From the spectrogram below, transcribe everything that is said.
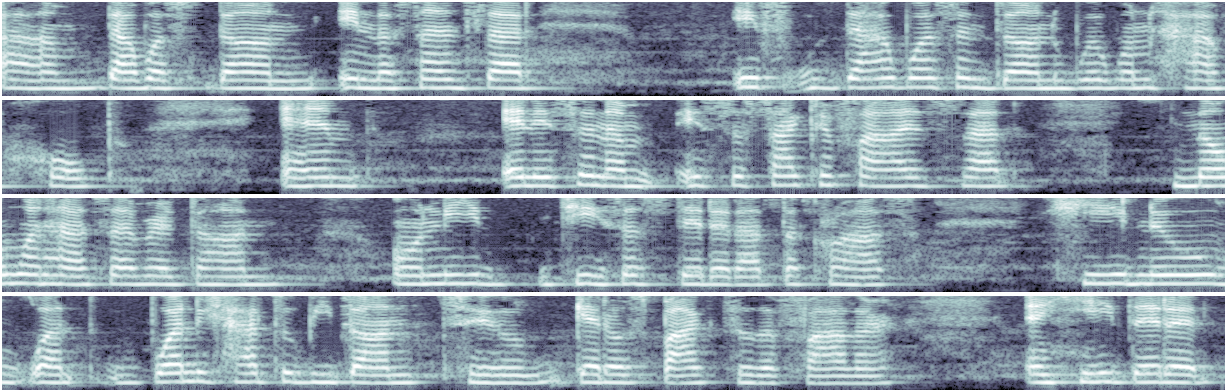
um, that was done in the sense that if that wasn't done, we wouldn't have hope. And it is an, um, it's a sacrifice that no one has ever done. Only Jesus did it at the cross. He knew what what had to be done to get us back to the Father, and He did it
